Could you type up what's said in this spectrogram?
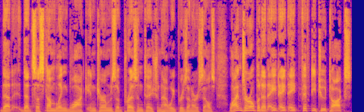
that that's a stumbling block in terms of presentation, how we present ourselves? Lines are open at 888-52 talks,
